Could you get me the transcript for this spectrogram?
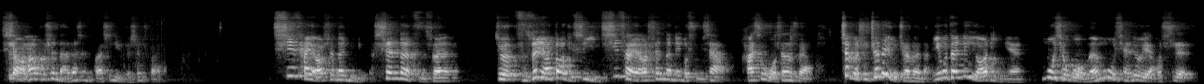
小孩不是男的生出来，是女的生出来的。七彩爻生的女生的子孙，就子孙爻到底是以七财爻生的那个属相，还是我生的属相？这个是真的有争论的，因为在六爻里面，目前我们目前六爻是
